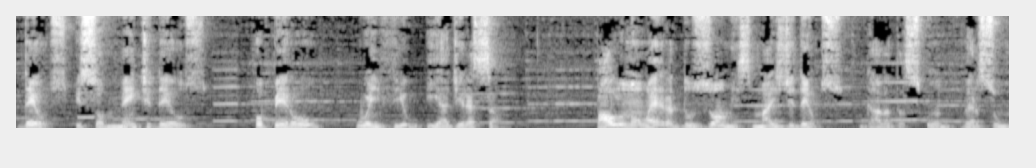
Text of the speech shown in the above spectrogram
Deus, e somente Deus, operou o envio e a direção. Paulo não era dos homens, mas de Deus. Gálatas 1, verso 1.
